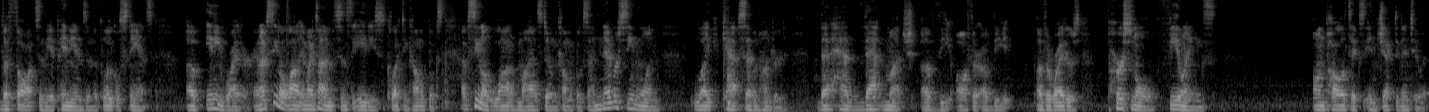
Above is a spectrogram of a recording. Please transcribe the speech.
the thoughts and the opinions and the political stance of any writer. And I've seen a lot in my time since the 80s collecting comic books. I've seen a lot of milestone comic books. I've never seen one like Cap 700 that had that much of the author of the of the writer's personal feelings on politics injected into it.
